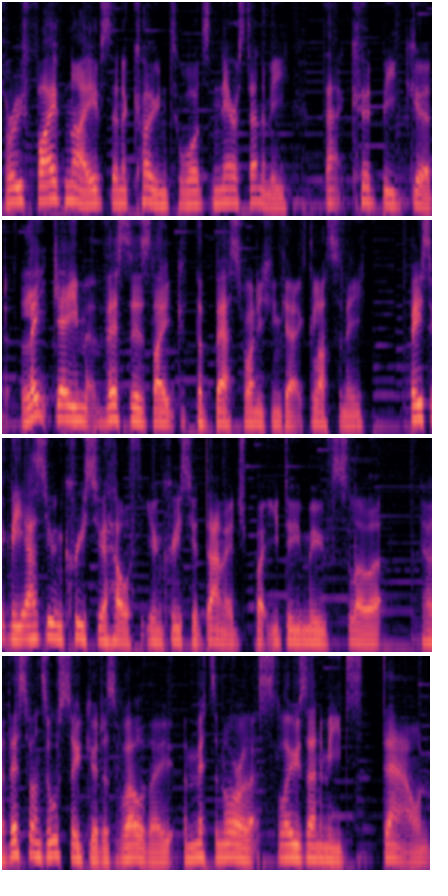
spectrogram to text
throw five knives in a cone towards nearest enemy. That could be good. Late game, this is like the best one you can get, Gluttony. Basically, as you increase your health, you increase your damage, but you do move slower. Uh, this one's also good as well, though. Emit an aura that slows enemies down.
